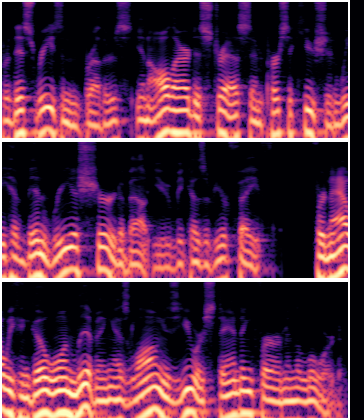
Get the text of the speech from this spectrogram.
For this reason, brothers, in all our distress and persecution, we have been reassured about you because of your faith. For now we can go on living as long as you are standing firm in the Lord.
